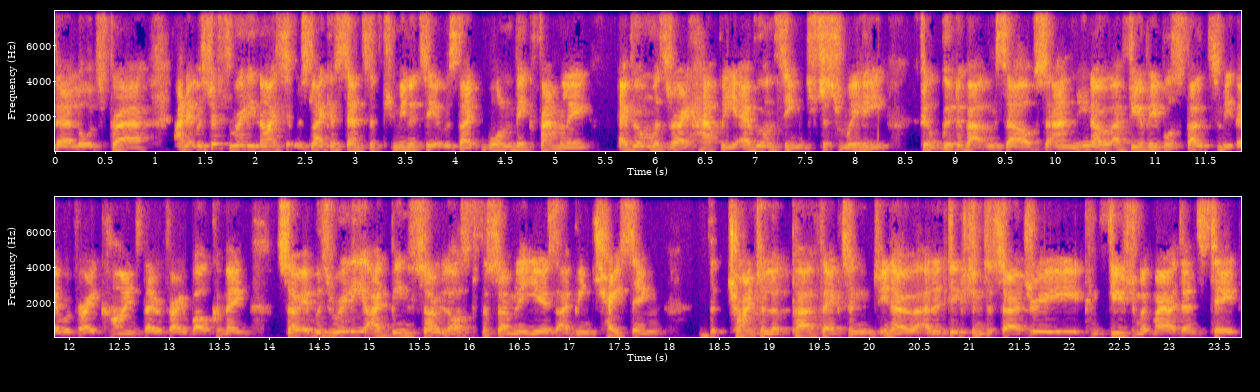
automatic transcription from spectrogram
their Lord's Prayer, and it was just really nice. It was like a sense of community. It was like one big family. Everyone was very happy. Everyone seemed to just really feel good about themselves. And, you know, a few people spoke to me. They were very kind. They were very welcoming. So it was really, I'd been so lost for so many years. I'd been chasing the, trying to look perfect and you know an addiction to surgery confusion with my identity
